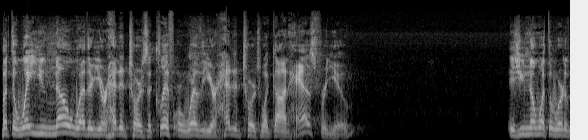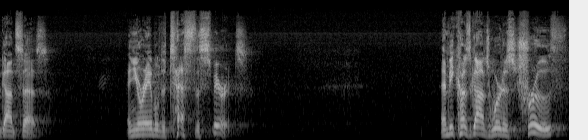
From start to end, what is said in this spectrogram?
But the way you know whether you're headed towards the cliff or whether you're headed towards what God has for you is you know what the Word of God says. And you're able to test the spirits. And because God's Word is truth,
